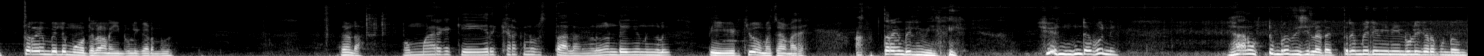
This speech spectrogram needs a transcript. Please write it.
ഇത്രയും വലിയ മുതലാണ് അതിന്റെ ഉള്ളിൽ കിടന്നത്. ഇതേണ്ട ഒന്മാരൊക്കെ കയറി കിടക്കുന്ന ഒരു സ്ഥലങ്ങൾ കണ്ടു കഴിഞ്ഞാൽ നിങ്ങൾ പേടിച്ചു പോകും മച്ചാമാരെ. അത്രയും വലിയ മീൻ. എന്റെ പൊന്നെ. ഞാൻ ഒട്ടും പ്രതീക്ഷയില്ല കേട്ടോ ഇത്രയും വലിയ മീൻ ഉള്ളിൽ കിടപ്പുണ്ടാവും.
